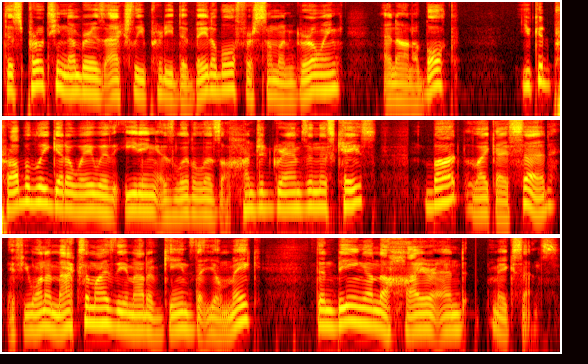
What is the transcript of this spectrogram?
This protein number is actually pretty debatable for someone growing and on a bulk. You could probably get away with eating as little as 100 grams in this case, but like I said, if you want to maximize the amount of gains that you'll make, then being on the higher end makes sense.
